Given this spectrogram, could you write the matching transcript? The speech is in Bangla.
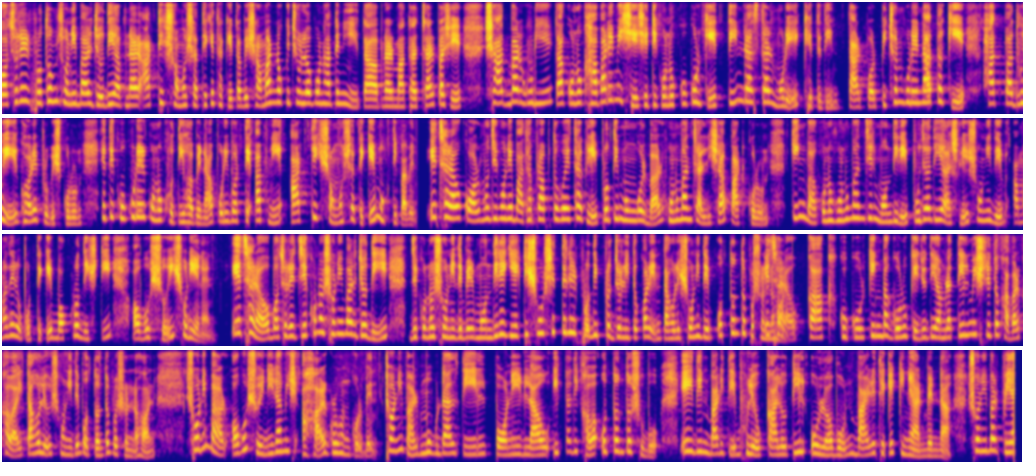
বছরের প্রথম শনিবার যদি আপনার আর্থিক সমস্যা থেকে থাকে, তবে সামান্য কিছু লবণ হাতে নিয়ে তা আপনার মাথার চারপাশে সাতবার ঘুরিয়ে তা কোনো খাবারে মিশিয়ে সেটি কোনো কুকুরকে তিন রাস্তার মোড়ে খেতে দিন। তারপর পিছন ঘুরে না তাকিয়ে হাত পা ধুয়ে ঘরে প্রবেশ করুন। এতে কুকুরের কোনো ক্ষতি হবে না, পরিবর্তে আপনি আর্থিক সমস্যা থেকে মুক্তি পাবেন। এছাড়াও কর্মজীবনে বাধাপ্রাপ্ত হয়ে থাকলে প্রতি মঙ্গলবার হনুমান চাল্লিশা পাঠ করুন, কিংবা কোনো হনুমানজির মন্দিরে পূজা দিয়ে আসলে শনিদেব আমাদের ওপর থেকে বক্রদৃষ্টি অবশ্যই সরিয়ে নেন। এছাড়াও বছরের যে কোনো শনিবার যদি যে কোনো শনিদেবের মন্দিরে গিয়ে একটি সর্ষের তেলের প্রদীপ প্রজ্বলিত করেন, তাহলে শনিদেব অত্যন্ত প্রসন্ন এছাড়াও কাক, কুকুর কিংবা গরুকে যদি আমরা তিল মিশ্রিত খাবার খাওয়াই, তাহলেও শনিদেব অত্যন্ত প্রসন্ন হন। শনিবার অবশ্যই নিরামিষ আহার গ্রহণ করবেন। শনিবার মুগ ডাল, তিল, পনির, লাউ ইত্যাদি খাওয়া অত্যন্ত শুভ। এই দিন বাড়িতে ভুলেও কালো তিল ও লবণ বাইরে থেকে কিনে আনবেন না। শনিবার পেঁয়াজ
